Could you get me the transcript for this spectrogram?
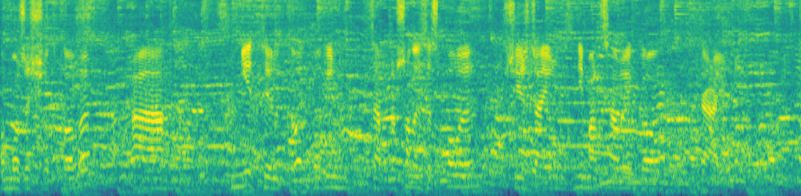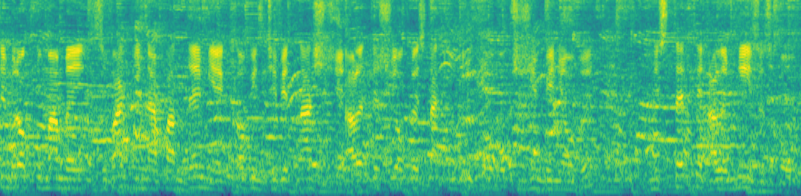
Pomorze Środkowe, a nie tylko, bowiem zaproszone zespoły przyjeżdżają z niemal całego kraju. W tym roku mamy z uwagi na pandemię COVID-19, ale też i okres taki grypowo-przeziębieniowy, niestety, ale mniej zespołów.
